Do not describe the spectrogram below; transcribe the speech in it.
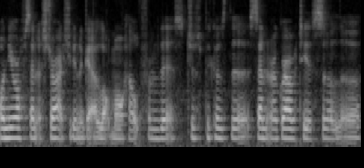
on your off centre strikes, you're going to get a lot more help from this just because the centre of gravity is so low.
